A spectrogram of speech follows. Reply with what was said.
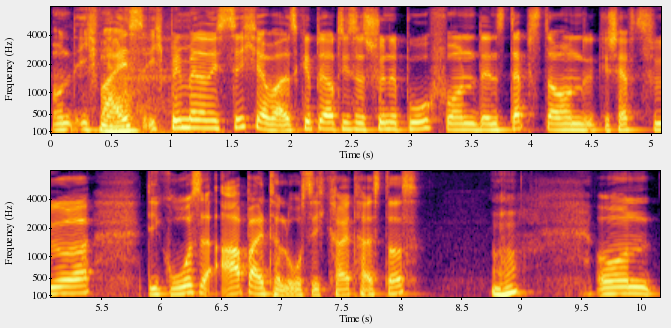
Und ich weiß, ich bin mir da nicht sicher, weil es gibt ja auch dieses schöne Buch von den Stepstone-Geschäftsführer, die große Arbeiterlosigkeit heißt das. Und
